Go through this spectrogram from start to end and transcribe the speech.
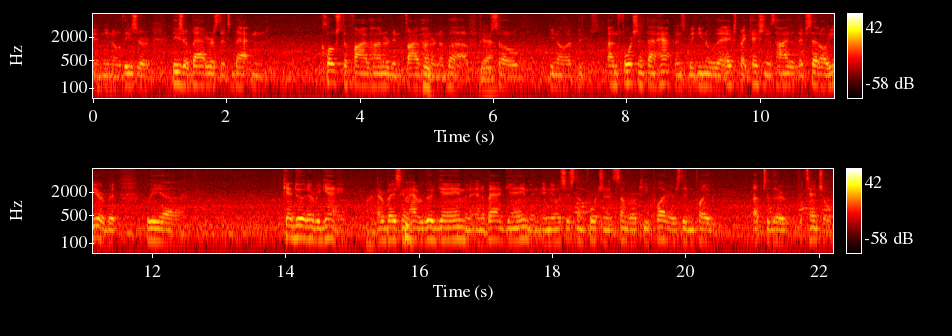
And you know, these are these are batters that's batting close to 500 and 500 and above. Yeah. So, you know, it's unfortunate that happens, but you know, the expectation is high that they've set all year. But we uh, can't do it every game. Everybody's going to have a good game and, and a bad game, and, and, you know, it's just unfortunate some of our key players didn't play up to their potential.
